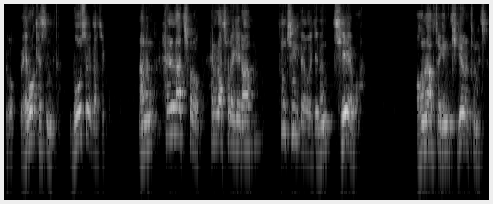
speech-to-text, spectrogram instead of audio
그리고 왜곡했습니다. 무엇을 가지고 나는 헬라 철학, 헬라 철학이라 통칭되어지는 지혜와 언어학적인 기계를 통해서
